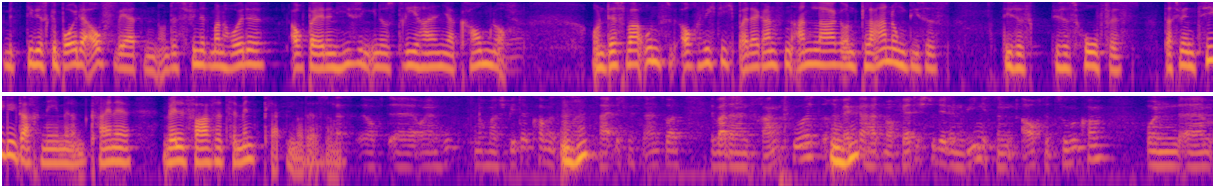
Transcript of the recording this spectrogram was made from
mit, die das Gebäude aufwerten. Und das findet man heute auch bei den hiesigen Industriehallen ja kaum noch. Und das war uns auch wichtig bei der ganzen Anlage und Planung dieses, dieses, dieses Hofes dass wir ein Ziegeldach nehmen und keine Wellfaser-Zementplatten oder so. Lass auf äh, euren Hof nochmal später kommen, das ist mhm. zeitlich ein bisschen einzuordnen. Wir waren dann in Frankfurt, Rebecca mhm. hat noch fertig studiert in Wien, ist dann auch dazugekommen und ähm,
